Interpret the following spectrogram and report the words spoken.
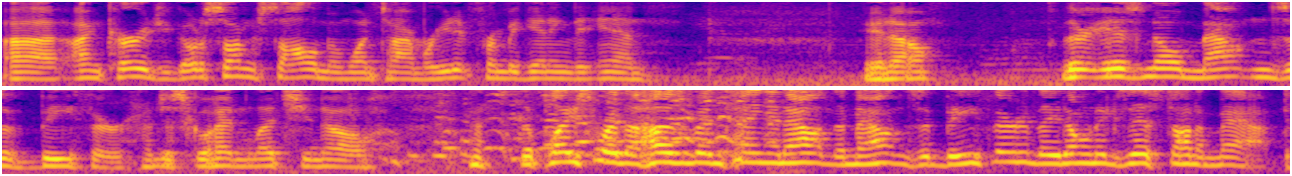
Uh, I encourage you go to Song of Solomon one time, read it from beginning to end. You know, there is no mountains of Bether. I'll just go ahead and let you know. the place where the husband's hanging out in the mountains of Bether, they don't exist on a map.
